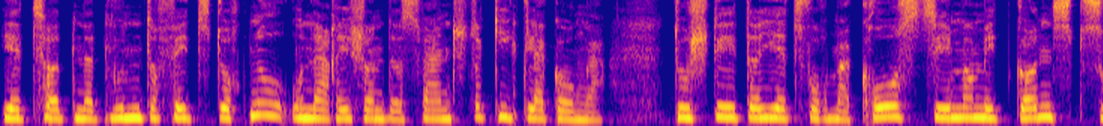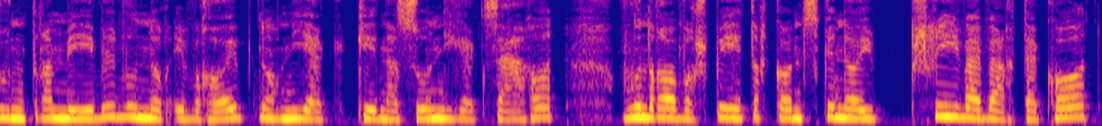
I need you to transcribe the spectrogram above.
Jetzt hat er die Wunderfetz durchgenommen und er ist an das Fenster gegangen. Da steht er jetzt vor einem Großzimmer mit ganz besonderen Möbel, wo er überhaupt noch nie keine Sonniger gesehen hat, wo er aber später ganz genau beschrieben, wer da geht.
